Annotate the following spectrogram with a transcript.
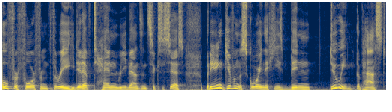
0 for 4 from 3. He did have 10 rebounds and 6 assists, but he didn't give him the scoring that he's been doing the past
